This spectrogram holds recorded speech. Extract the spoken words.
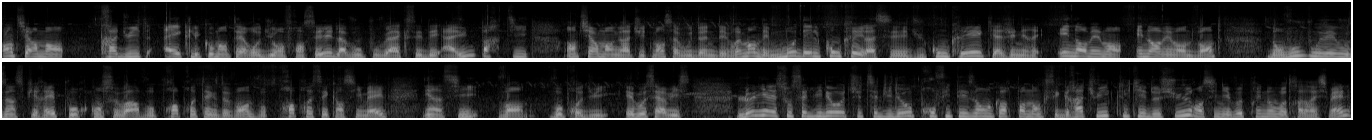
entièrement traduite avec les commentaires audio en français. Là, vous pouvez accéder à une partie entièrement gratuitement. Ça vous donne vraiment des modèles concrets. Là, c'est du concret qui a généré énormément, énormément de ventes. Dont vous pouvez vous inspirer pour concevoir vos propres textes de vente, vos propres séquences email et ainsi vendre vos produits et vos services. Le lien est sous cette vidéo, au-dessus de cette vidéo. Profitez-en encore pendant que c'est gratuit. Cliquez dessus, renseignez votre prénom, votre adresse mail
